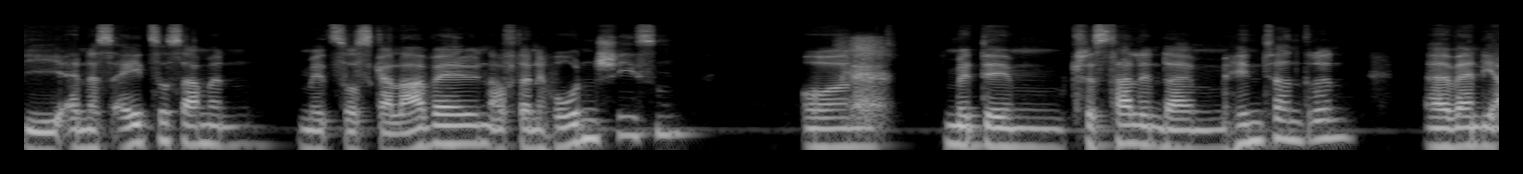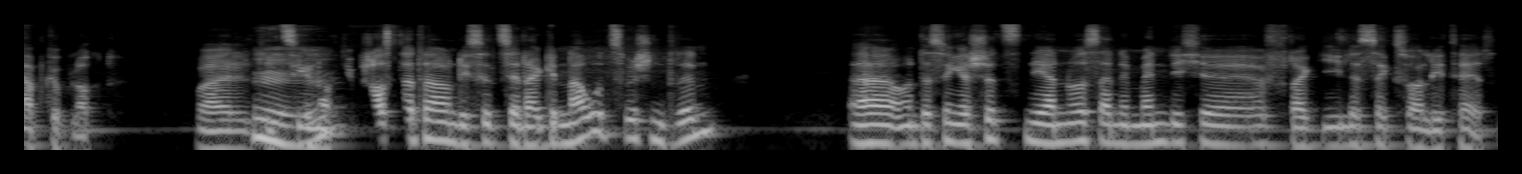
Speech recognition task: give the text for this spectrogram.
die NSA zusammen mit so Skalarwellen auf deine Hoden schießen und mit dem Kristall in deinem Hintern drin äh, werden die abgeblockt. Weil die Mhm. zielen auf die Prostata und die sitzt ja da genau zwischendrin. Äh, und deswegen erschützen die ja nur seine männliche, fragile Sexualität.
